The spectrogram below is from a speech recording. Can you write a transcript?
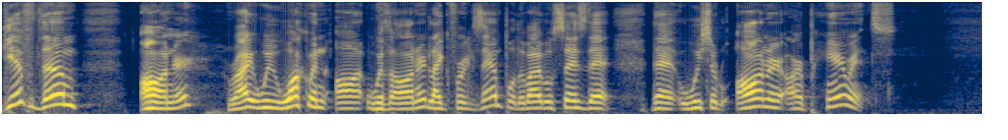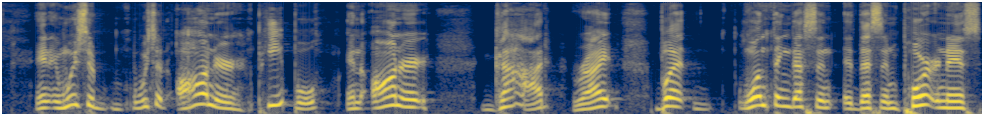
give them honor, right? We walk in, uh, with honor. Like for example, the Bible says that that we should honor our parents, and, and we should we should honor people and honor God, right? But one thing that's in, that's important is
